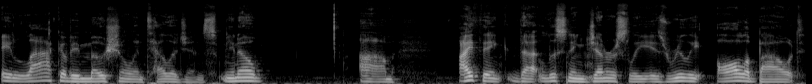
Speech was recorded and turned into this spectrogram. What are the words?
a lack of emotional intelligence. You know, um, I think that listening generously is really all about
